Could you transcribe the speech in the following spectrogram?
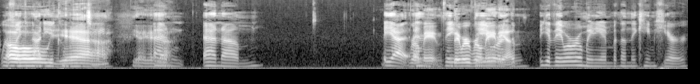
with oh like Nadia Comaneci. yeah, yeah, yeah, yeah. and and um yeah and Romaine- they were the- Romanian. yeah they were Romanian but then they came here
